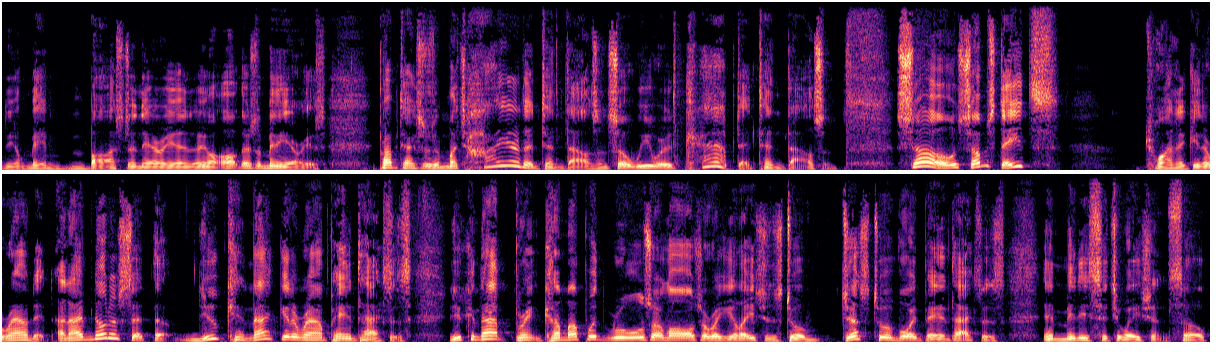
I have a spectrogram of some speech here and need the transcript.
you know, maybe Boston area, you know, all, there's many areas. Property taxes are much higher than 10,000, so we were capped at 10,000. So some states trying to get around it. And I've noticed that the, you cannot get around paying taxes. You cannot bring come up with rules or laws or regulations to just to avoid paying taxes in many situations. So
